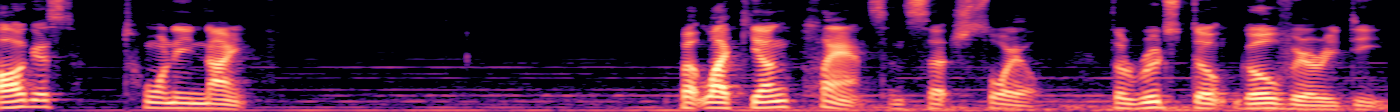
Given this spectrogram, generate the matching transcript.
August 29th. But like young plants in such soil, the roots don't go very deep.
